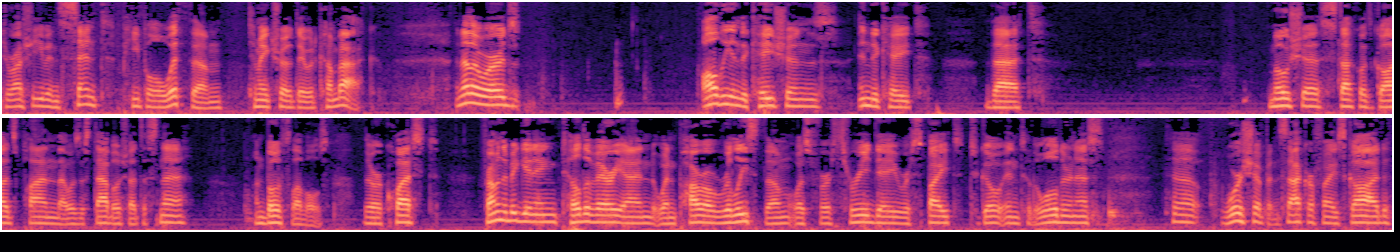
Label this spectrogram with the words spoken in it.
to Rashi, even sent people with them to make sure that they would come back. In other words, all the indications indicate that Moshe stuck with God's plan that was established at the Sneh on both levels. The request from the beginning till the very end, when Paro released them, was for three day respite to go into the wilderness to worship and sacrifice God,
